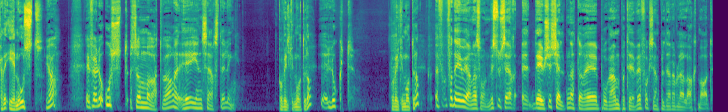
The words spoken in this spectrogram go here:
Hva det er med ost? Ja, jeg føler ost som matvare er i en særstilling. På hvilken måte da? Eh, Lukt. På hvilken måte da? For det er jo gjerne sånn, hvis du ser, eh, det er jo ikke sjelden at det er program på TV for eksempel der det blir lagt mat.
